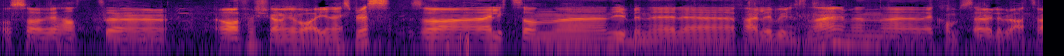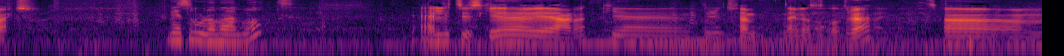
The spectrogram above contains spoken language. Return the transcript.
Og så har vi hatt eh, Det var første gang vi var i en Ekspress, så det er litt sånn eh, nybegynnerfeil i begynnelsen her, men eh, det kom seg veldig bra etter hvert. Vet du hvordan det har gått? Jeg er litt usikker. Vi er nok eh, rundt 15 eller noe sånt nå, tror jeg. Så um,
